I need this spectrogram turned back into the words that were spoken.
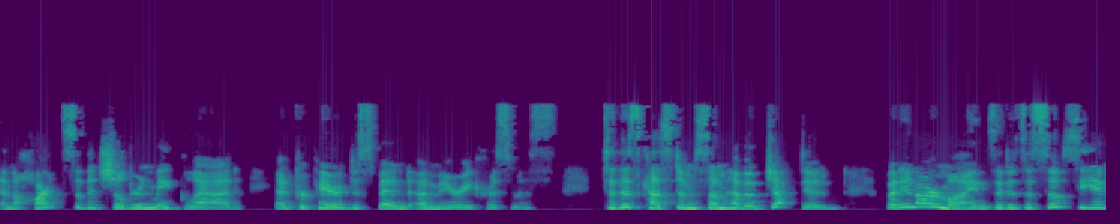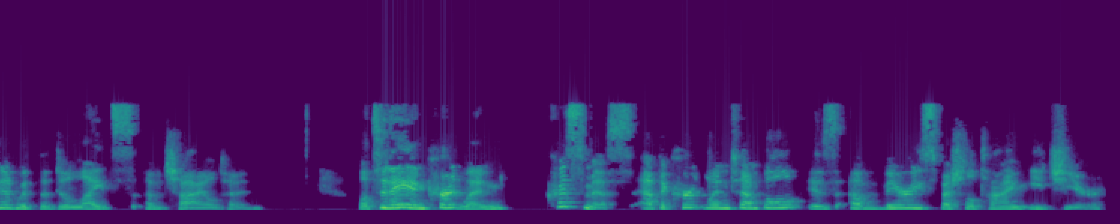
and the hearts of the children made glad and prepared to spend a Merry Christmas. To this custom, some have objected, but in our minds, it is associated with the delights of childhood. Well, today in Kirtland, Christmas at the Kirtland Temple is a very special time each year.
